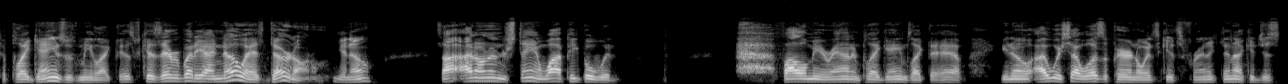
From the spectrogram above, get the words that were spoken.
to play games with me like this because everybody I know has dirt on them, you know. So I, I don't understand why people would follow me around and play games like they have. You know, I wish I was a paranoid schizophrenic. Then I could just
